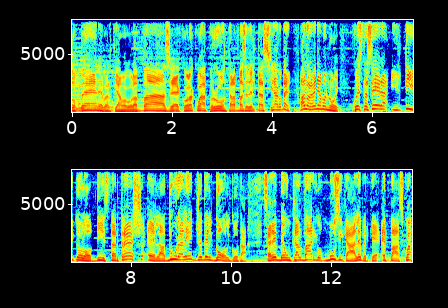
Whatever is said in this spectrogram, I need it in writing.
Molto bene, partiamo con la base, eccola qua, pronta la base del tassinaro. Bene, allora veniamo a noi. Questa sera il titolo di Star Trash è La dura legge del Golgota. Sarebbe un calvario musicale perché è Pasqua,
